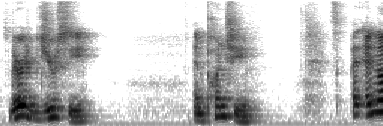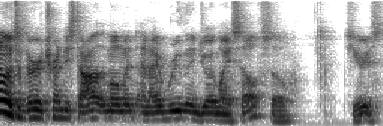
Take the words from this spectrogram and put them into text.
It's very juicy and punchy. I, I know it's a very trendy style at the moment, and I really enjoy myself. So, cheers.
